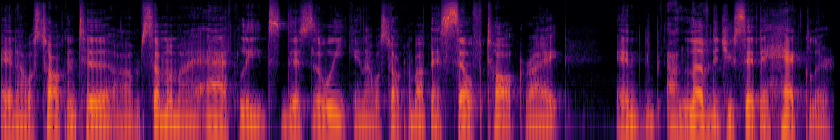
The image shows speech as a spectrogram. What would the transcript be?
and I was talking to um, some of my athletes this week, and I was talking about that self talk, right? And I love that you said the heckler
